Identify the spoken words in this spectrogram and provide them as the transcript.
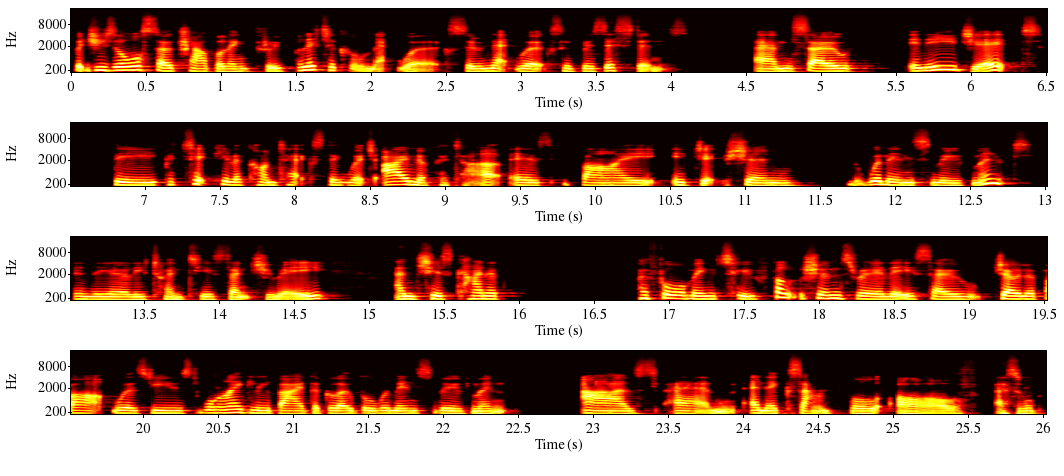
but she's also traveling through political networks, so networks of resistance. And so in Egypt, the particular context in which I look at her is by Egyptian women's movement in the early 20th century. And she's kind of performing two functions, really. So Joan of Arc was used widely by the global women's movement as um, an example of a sort of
